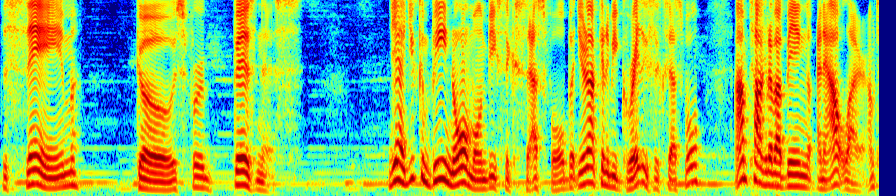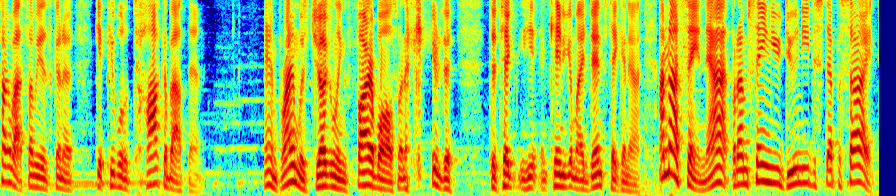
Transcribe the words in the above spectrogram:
The same goes for business yeah, you can be normal and be successful, but you're not going to be greatly successful. I'm talking about being an outlier. I'm talking about somebody that's going to get people to talk about them. Man, Brian was juggling fireballs when I came to, to take he came to get my dents taken out. I'm not saying that, but I'm saying you do need to step aside.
